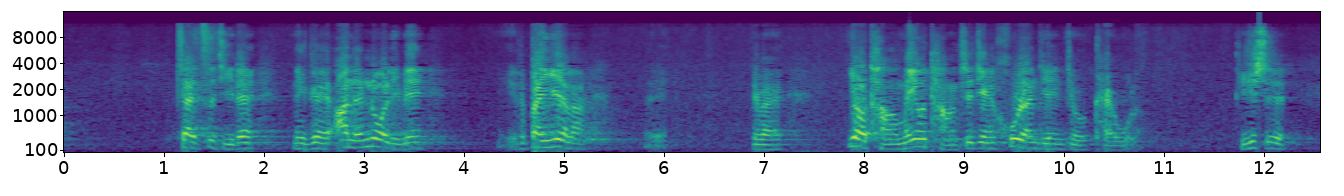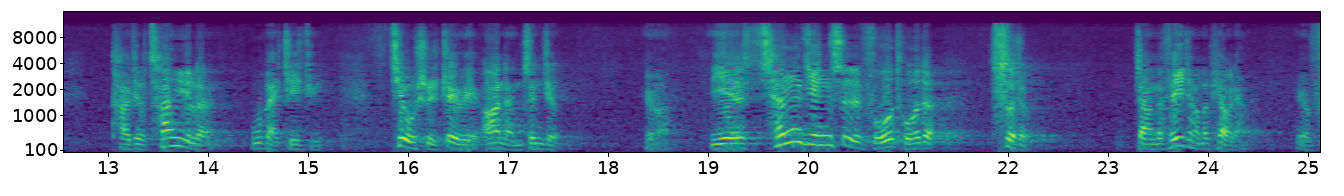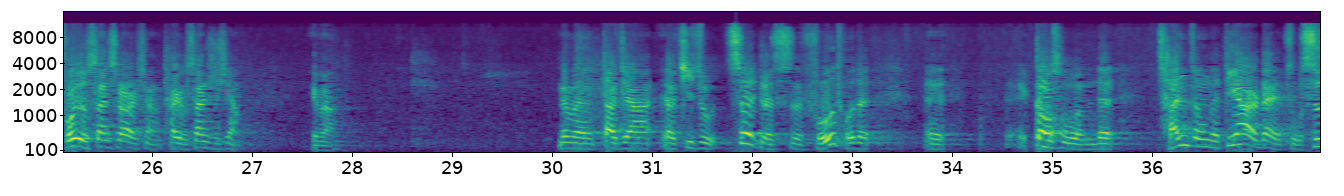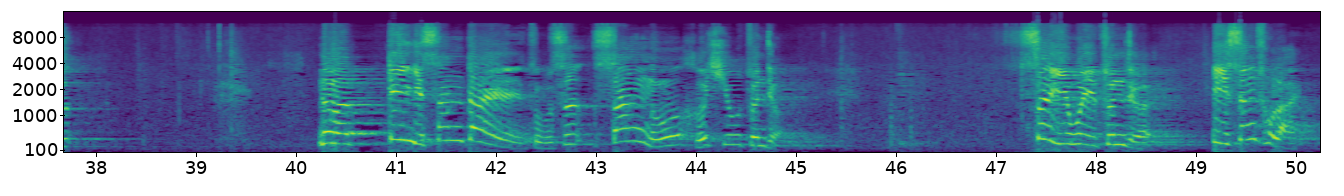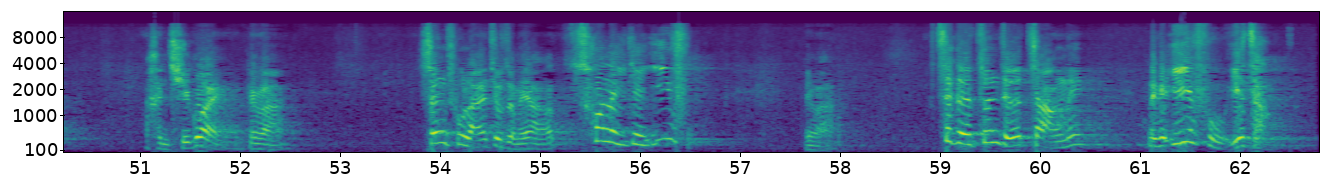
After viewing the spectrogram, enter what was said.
在自己的那个阿能诺里边，也是半夜了，呃对吧？要躺没有躺之间，忽然间就开悟了，于是他就参与了五百结局，就是这位阿难尊者，对吧？也曾经是佛陀的侍者。长得非常的漂亮，佛有三十二相，他有三十相，对吧？那么大家要记住，这个是佛陀的，呃，告诉我们的禅宗的第二代祖师。那么第三代祖师三罗和修尊者，这一位尊者一生出来很奇怪，对吧？生出来就怎么样？穿了一件衣服，对吧？这个尊者长呢，那个衣服也长，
